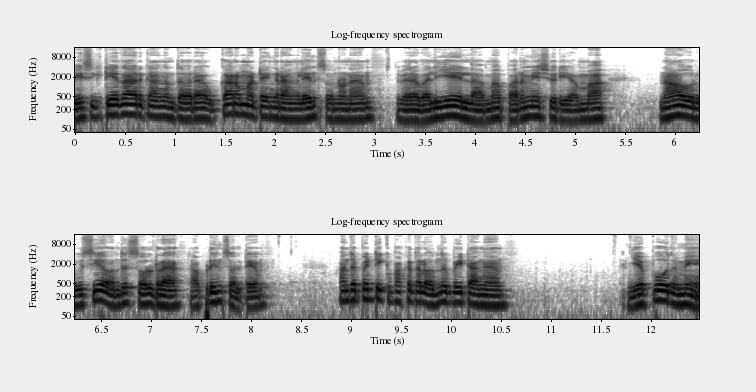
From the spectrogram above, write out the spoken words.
பேசிக்கிட்டே தான் இருக்காங்கன்னு தவிர உட்கார மாட்டேங்கிறாங்களேன்னு சொன்னோன்னே வேறு வழியே இல்லாமல் பரமேஸ்வரி அம்மா நான் ஒரு விஷயம் வந்து சொல்கிறேன் அப்படின்னு சொல்லிட்டு அந்த பெட்டிக்கு பக்கத்தில் வந்து போயிட்டாங்க. எப்போதுமே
